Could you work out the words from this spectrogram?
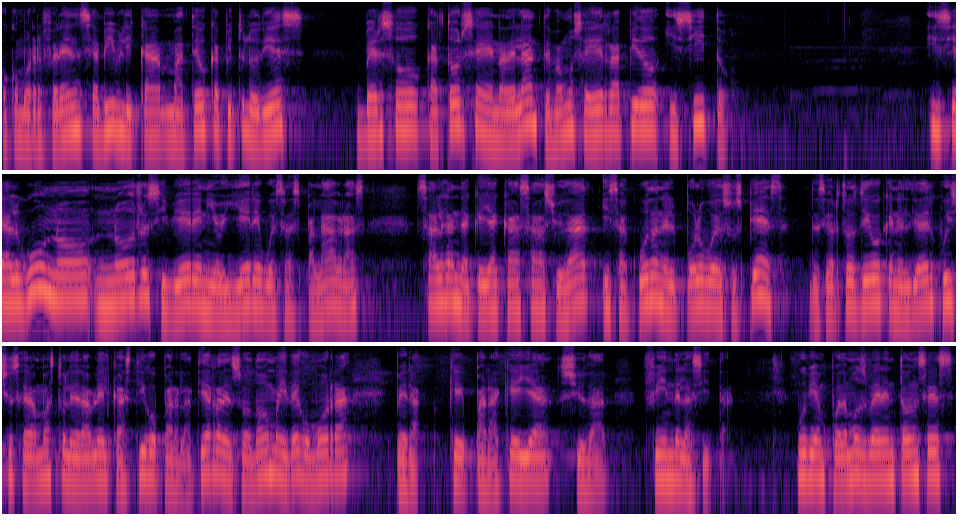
o como referencia bíblica Mateo capítulo 10, verso 14 en adelante. Vamos a ir rápido y cito. Y si alguno no recibiere ni oyere vuestras palabras, salgan de aquella casa a ciudad y sacudan el polvo de sus pies. De cierto os digo que en el día del juicio será más tolerable el castigo para la tierra de Sodoma y de Gomorra que para aquella ciudad. Fin de la cita. Muy bien, podemos ver entonces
